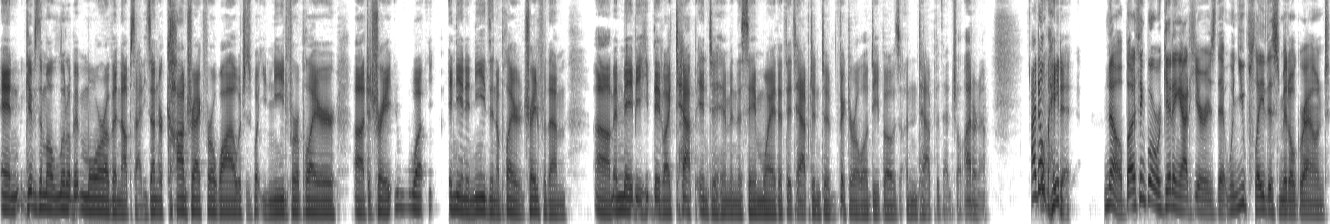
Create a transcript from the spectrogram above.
and gives them a little bit more of an upside. He's under contract for a while, which is what you need for a player uh, to trade. What Indiana needs in a player to trade for them. Um, and maybe he, they like tap into him in the same way that they tapped into Victor Oladipo's untapped potential. I don't know. I don't hate it. No, but I think what we're getting at here is that when you play this middle ground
